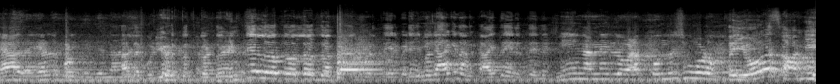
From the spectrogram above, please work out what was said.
ಅಲ್ಲ ಗುಡಿಯೊಳಗೆ ಕುತ್ಕೊಂಡು ಹೆಂಡತಿ ಎಲ್ಲ ಹೊತ್ತು ಅಲ್ಲ ಒಂದು ಅಂತ ಮಾಡ್ತಾ ಇರ್ಬೇಡಿ. ನಿಮಗಾಗಿ ನಾನು ಕಾಯ್ತಾ ಇರ್ತೇನೆ ನೀ ನನ್ನ ಇಲ್ಲಿ ಒಳಗೆ ಕುಂದ್ರಿಸಿ ಓಡು. ಅಯ್ಯೋ ಸ್ವಾಮಿ!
